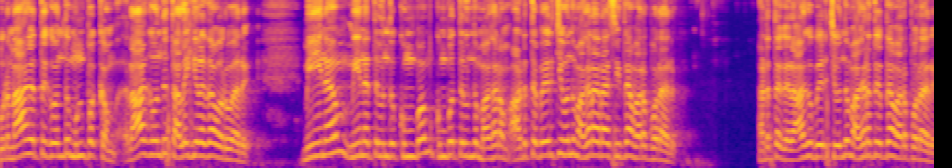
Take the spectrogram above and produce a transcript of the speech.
ஒரு நாகத்துக்கு வந்து முன்பக்கம். ராகு வந்து தலைகீழ தான் வருவார். மீனம் மீனத்திலிருந்து கும்பம் கும்பத்திலிருந்து மகரம். அடுத்த பயிற்சி வந்து மகர ராசிக்கு தான் வரப்போகிறாரு அடுத்த ராகு பயிற்சி வந்து மகரத்துக்கு தான் வரப்போகிறாரு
